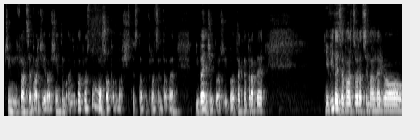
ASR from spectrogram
Czym inflacja bardziej rośnie, tym oni po prostu muszą podnosić te stopy procentowe i będzie gorzej, bo tak naprawdę nie widać za bardzo racjonalnego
